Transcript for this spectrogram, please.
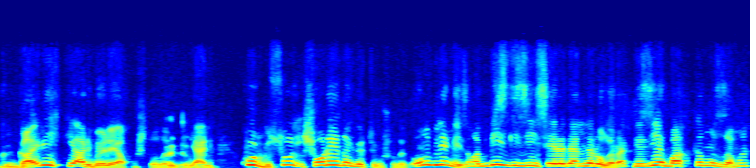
gayri ihtiyari böyle yapmış da olabilir. Evet, yani kurgusu iş oraya da götürmüş olabilir. Onu bilemeyiz ama biz diziyi seyredenler olarak diziye baktığımız zaman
